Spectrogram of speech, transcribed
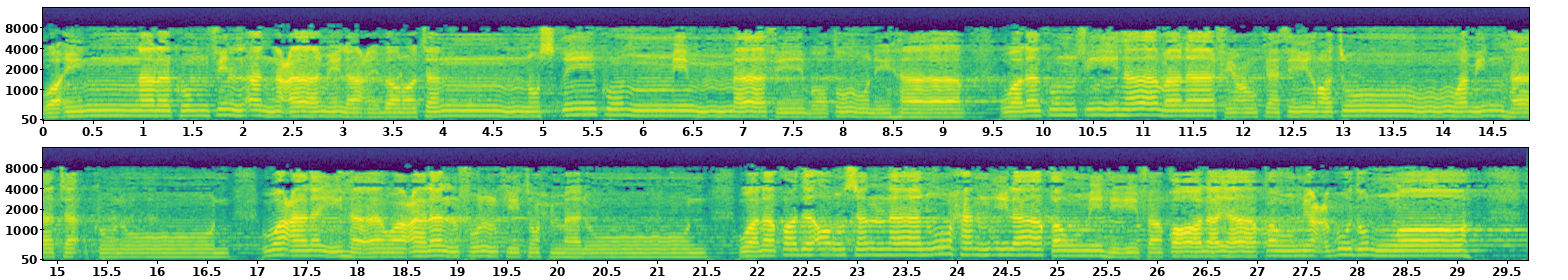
وإن لكم في الأنعام لعبرة نسقيكم مما في بطونها ولكم فيها منافع كثيرة ومنها تأكلون وعليها وعلى الفلك تحملون ولقد أرسلنا نوحا إلى قومه فقال يا قوم اعبدوا الله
